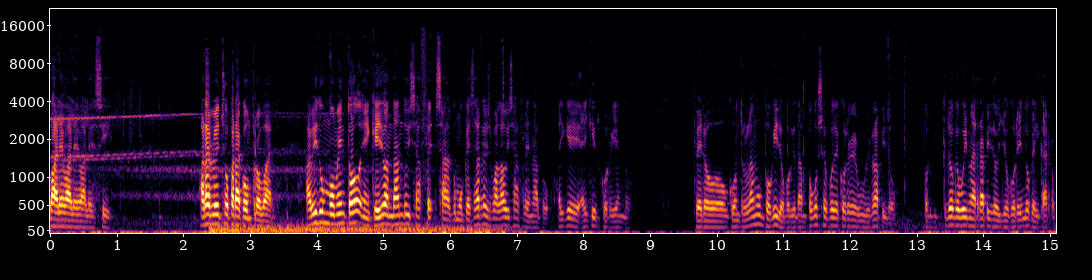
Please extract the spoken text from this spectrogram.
Vale, vale, vale, sí. Ahora lo he hecho para comprobar. Ha habido un momento en que he ido andando y se ha, como que se ha resbalado y se ha frenado. Hay que, hay que ir corriendo. Pero controlando un poquito, porque tampoco se puede correr muy rápido. Porque creo que voy más rápido yo corriendo que el carro.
